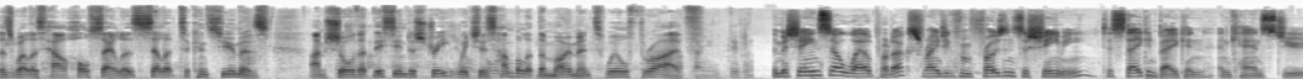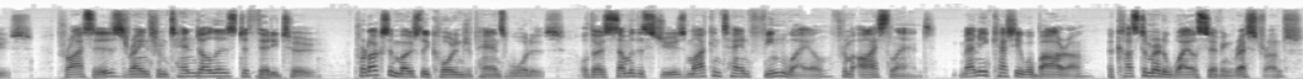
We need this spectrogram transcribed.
as well as how wholesalers sell it to consumers. I'm sure that this industry, which is humble at the moment, will thrive. The machines sell whale products ranging from frozen sashimi to steak and bacon and canned stews. Prices range from $10 to 32 Products are mostly caught in Japan's waters, although some of the stews might contain fin whale from Iceland. Mami Kashiwabara, a customer at a whale serving restaurant,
